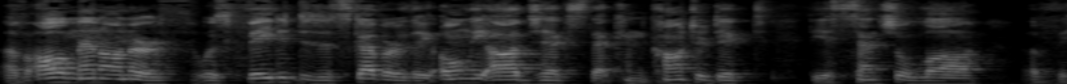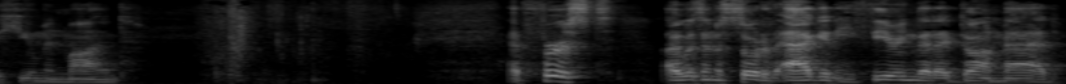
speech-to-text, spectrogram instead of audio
of all men on earth, was fated to discover the only objects that can contradict the essential law of the human mind. At first, I was in a sort of agony, fearing that I'd gone mad.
